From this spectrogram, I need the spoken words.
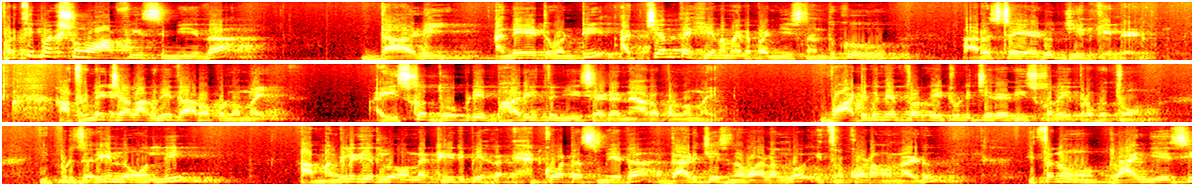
ప్రతిపక్షం ఆఫీస్ మీద దాడి అనేటువంటి అత్యంత హీనమైన పని చేసినందుకు అరెస్ట్ అయ్యాడు జైలుకి వెళ్ళాడు. అతని మీద చాలా అవినీతి ఆరోపణలు ఉన్నాయి. ఆ ఇసుక దోపిడీ భారీతం చేశాడనే ఆరోపణలు ఉన్నాయి. వాటి మీద ఎంతవరకు ఎటువంటి చర్య తీసుకోలేదు ఈ ప్రభుత్వం. ఇప్పుడు జరిగింది ఓన్లీ ఆ మంగళగిరిలో ఉన్న టీడీపీ హెడ్ క్వార్టర్స్ మీద దాడి చేసిన వాళ్ళల్లో ఇతను కూడా ఉన్నాడు. ఇతను ప్లాన్ చేసి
